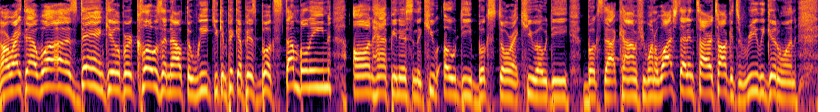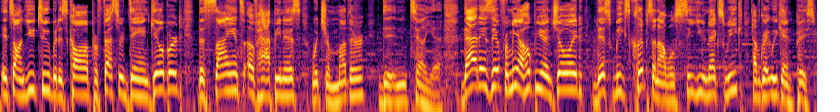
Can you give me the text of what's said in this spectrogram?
All right, that was Dan Gilbert closing out the week. You can pick up his book, Stumbling on Happiness, in the QOD bookstore at QODbooks.com. If you want to watch that entire talk, it's a really good one. It's on YouTube. It is called Professor Dan Gilbert, The Science of Happiness, What Your Mother Didn't Tell You. That is it for me. I hope you enjoyed this week's clips, and I will see you next week. Have a great weekend. Peace.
